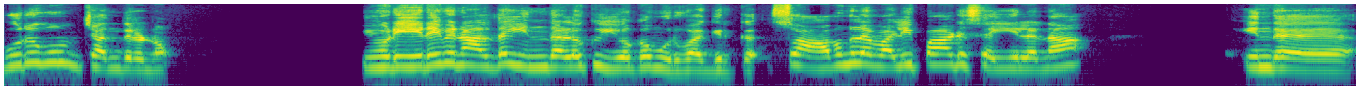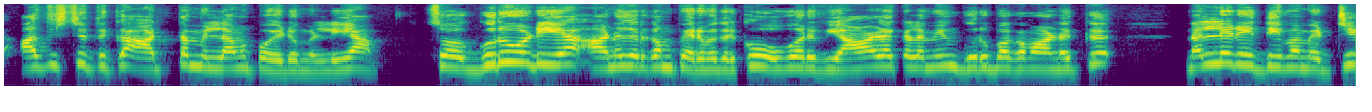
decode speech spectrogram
குருவும் சந்திரனும். இவங்களுடைய இறைவினால் தான் இந்த அளவுக்கு யோகம் உருவாகியிருக்கு. ஸோ அவங்கள வழிபாடு செய்யலைன்னா இந்த அதிர்ஷ்டத்துக்கு அர்த்தம் இல்லாம போயிடும் இல்லையா? ஸோ குருவுடைய அனுகிரகம் பெறுவதற்கு ஒவ்வொரு வியாழக்கிழமையும் குரு பகவானுக்கு நல்லெண்ணெய் தீபம் ஏற்றி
